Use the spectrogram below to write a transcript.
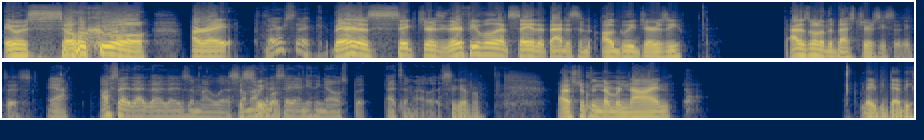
It was so cool. All right. They're sick. They're a sick jersey. There are people that say that that is an ugly jersey. That is one of the best jerseys that exist. Yeah. I'll say that that, that is in my list. I'm not gonna say anything else, but that's in my list. It's a good one. I was stripped to number nine. Maybe Debbie.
